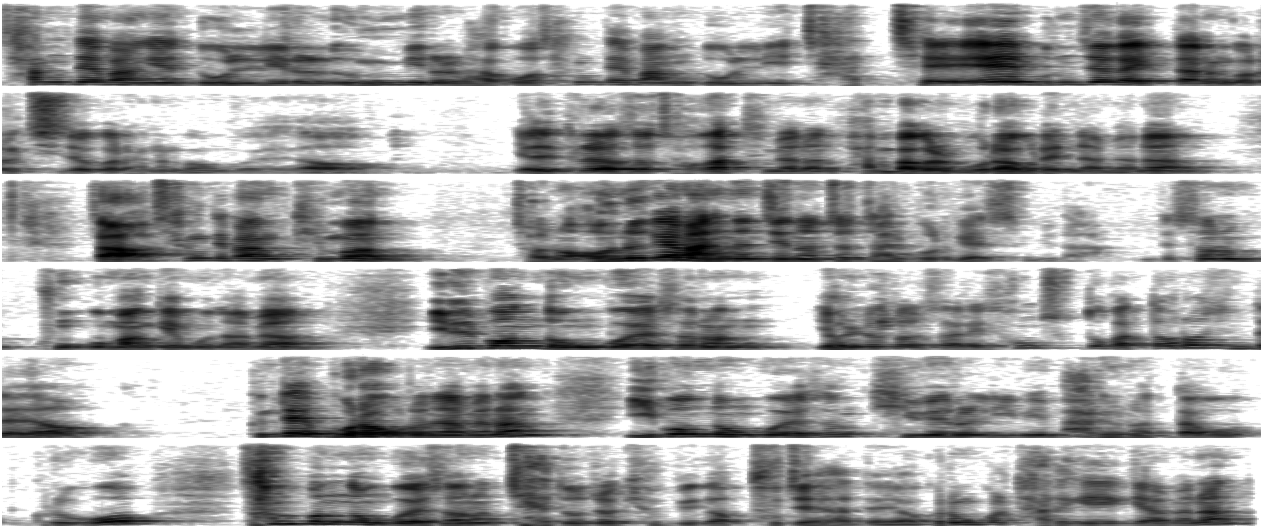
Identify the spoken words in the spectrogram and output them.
상대방의 논리를 음미를 하고 상대방 논리 자체에 문제가 있다는 것을 지적을 하는 건 거예요. 예를 들어서 저 같으면은 반박을 뭐라고 그랬냐면은 자, 상대방 팀은 저는 어느 게 맞는지는 전 잘 모르겠습니다. 근데 저는 궁금한 게 뭐냐면 일본 농구에서는 18살이 성숙도가 떨어진대요. 근데 뭐라고 그러냐면은 이번 농구에서는 기회를 이미 마련했다고 그러고 3번 농구에서는 제도적 협의가 부재하대요. 그런 걸 다르게 얘기하면은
